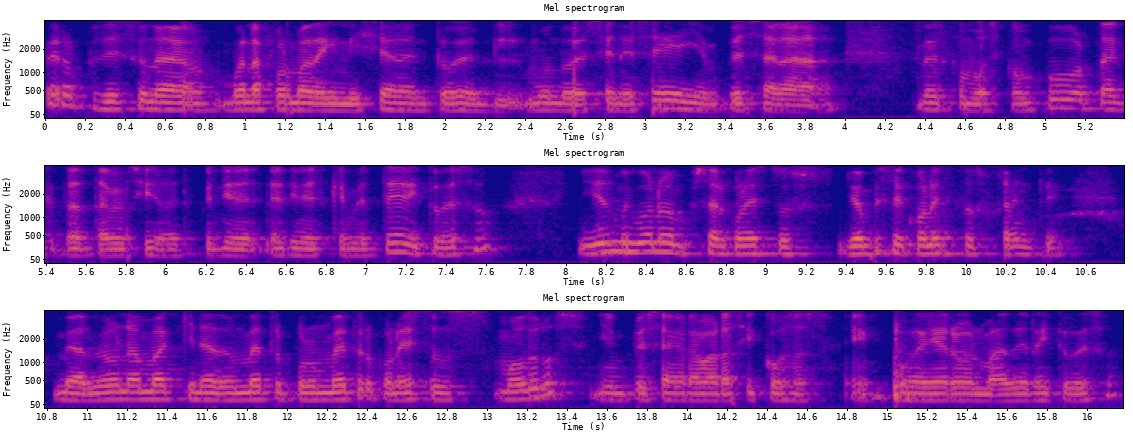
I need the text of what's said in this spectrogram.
pero pues es una buena forma de iniciar en todo el mundo de CNC y empezar a ver cómo se comporta, qué trata ver si le tienes que meter y todo eso. Y es muy bueno empezar con estos. Yo empecé con estos, frente. Me armé una máquina de un metro por un metro con estos módulos y empecé a grabar así cosas en cuero, en madera y todo eso.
